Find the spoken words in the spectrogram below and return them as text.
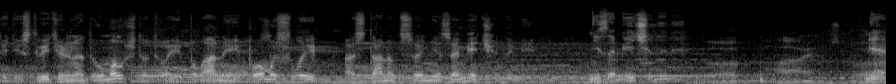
Ты действительно думал, что твои планы и помыслы останутся незамеченными? Незамеченными? Нет.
